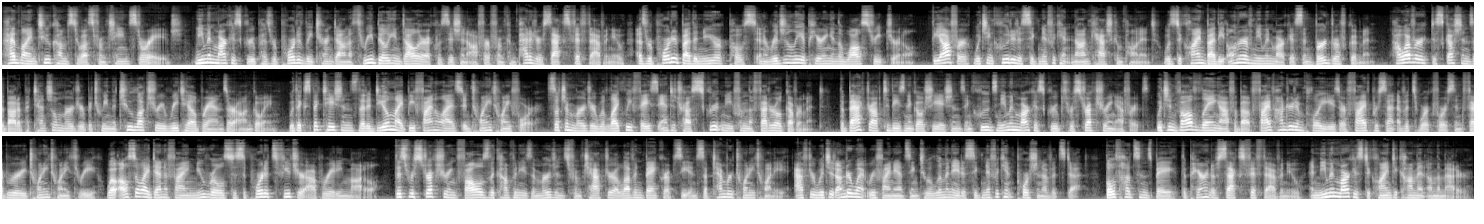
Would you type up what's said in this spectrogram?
Headline 2 comes to us from Chain Store Age. Neiman Marcus Group has reportedly turned down a $3 billion acquisition offer from competitor Saks Fifth Avenue, as reported by the New York Post and originally appearing in the Wall Street Journal. The offer, which included a significant non cash component, was declined by the owner of Neiman Marcus and Bergdorf Goodman. However, discussions about a potential merger between the two luxury retail brands are ongoing, with expectations that a deal might be finalized in 2024. Such a merger would likely face antitrust scrutiny from the federal government. The backdrop to these negotiations includes Neiman Marcus Group's restructuring efforts, which involved laying off about 500 employees or 5% of its workforce in February 2023, while also identifying new roles to support its future operating model. This restructuring follows the company's emergence from Chapter 11 bankruptcy in September 2020, after which it underwent refinancing to eliminate a significant portion of its debt. Both Hudson's Bay, the parent of Saks Fifth Avenue, and Neiman Marcus declined to comment on the matter.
